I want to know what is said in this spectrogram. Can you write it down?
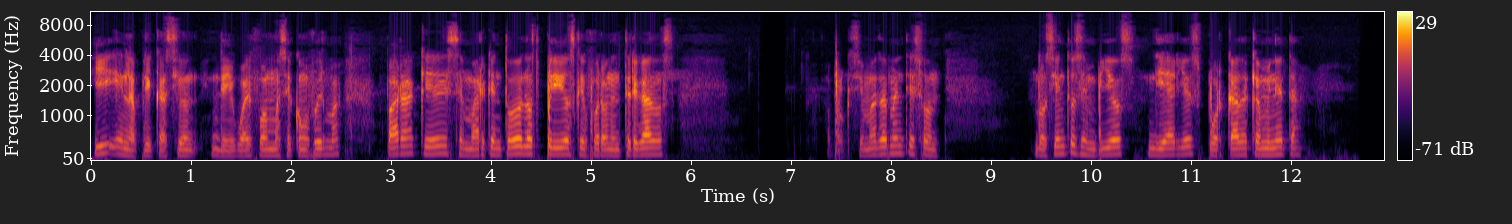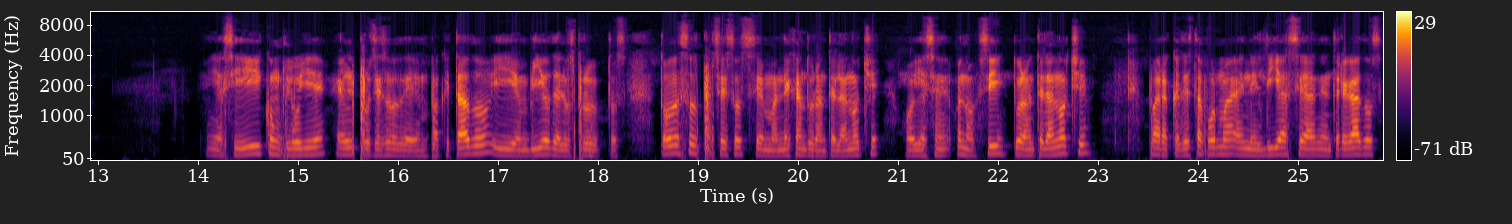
y en la aplicación de igual forma se confirma para que se marquen todos los pedidos que fueron entregados. Aproximadamente son 200 envíos diarios por cada camioneta. Y así concluye el proceso de empaquetado y envío de los productos. Todos esos procesos se manejan durante la noche, o ya se, bueno, sí, durante la noche, para que de esta forma en el día sean entregados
